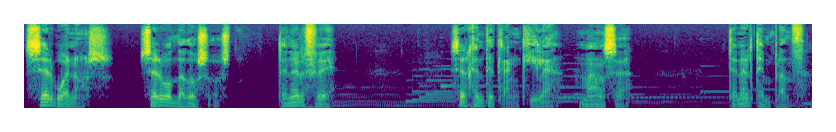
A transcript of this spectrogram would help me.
Ser buenos, ser bondadosos, tener fe, ser gente tranquila, mansa, tener templanza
